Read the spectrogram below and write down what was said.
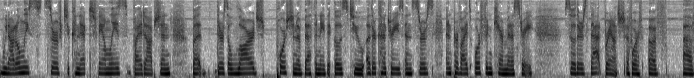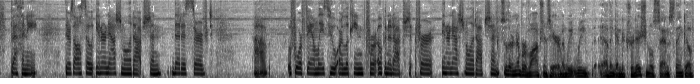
we not only serve to connect families by adoption, but there's a large portion of Bethany that goes to other countries and serves and provides orphan care ministry. So there's that branch of, of, of Bethany. There's also international adoption that is served uh, for families who are looking for open adoption for international adoption. So there are a number of options here. I mean, we, we I think in a traditional sense think of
